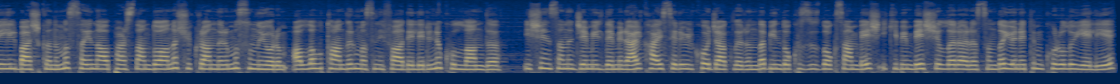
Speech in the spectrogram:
ve İl Başkanımız Sayın Alparslan Doğan'a şükranlarımı sunuyorum. Allah utandırmasın ifadelerini kullandı. İş insanı Cemil Demirel, Kayseri Ülke Ocakları'nda 1995-2005 yılları arasında yönetim kurulu üyeliği,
